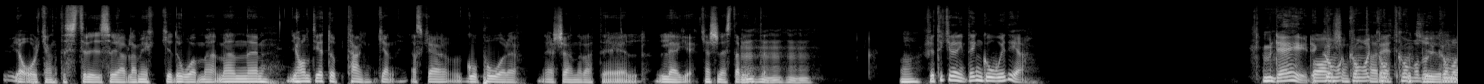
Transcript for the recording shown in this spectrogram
jag orkar inte stri så jävla mycket då, men, men eh, jag har inte gett upp tanken. Jag ska gå på det när jag känner att det är läge, kanske nästa Mm, vinter. mm, mm. Ja, för jag tycker det är en god idé. Men det är det. Barn Kommer, kommer, kommer, kommer, du, kommer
